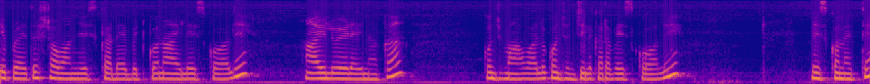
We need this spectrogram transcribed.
ఇప్పుడైతే స్టవ్ ఆన్ చేసి కడాయి పెట్టుకొని ఆయిల్ వేసుకోవాలి. ఆయిల్ వేడైనాక కొంచెం ఆవాలు కొంచెం జీలకర్ర వేసుకోవాలి. వేసుకొని అయితే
